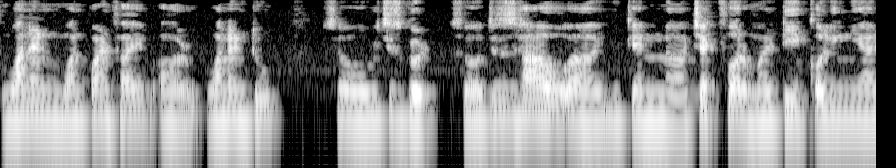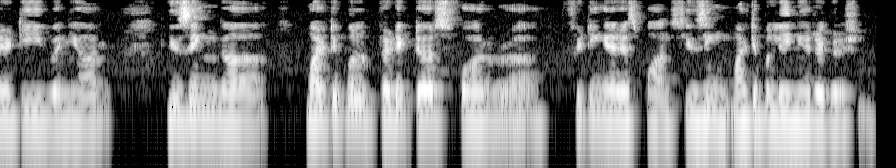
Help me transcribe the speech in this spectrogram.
1 and 1.5 or 1 and 2 so which is good. So this is how uh, you can uh, check for multi-collinearity when you're using uh, multiple predictors for uh, fitting a response using multiple linear regression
